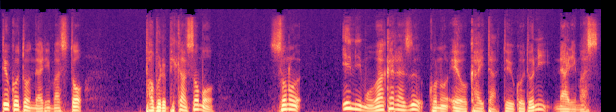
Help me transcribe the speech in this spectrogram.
ということになりますと、パブロ・ピカソもその意味も分からずこの絵を描いたということになります。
